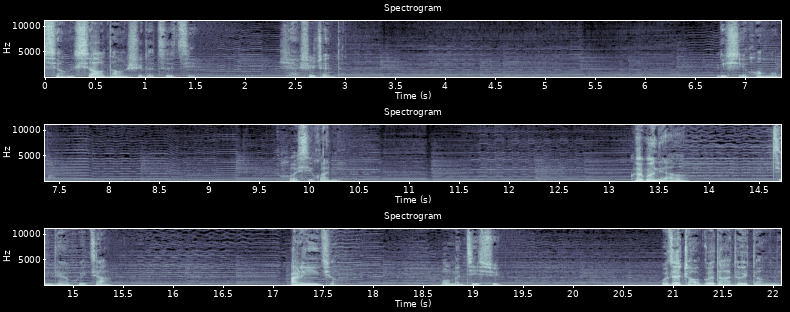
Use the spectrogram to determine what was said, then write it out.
想笑当时的自己，也是真的。你喜欢我吗？我喜欢你。快过年了，今天回家。二零一九，我们继续。我在找个大队等你。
